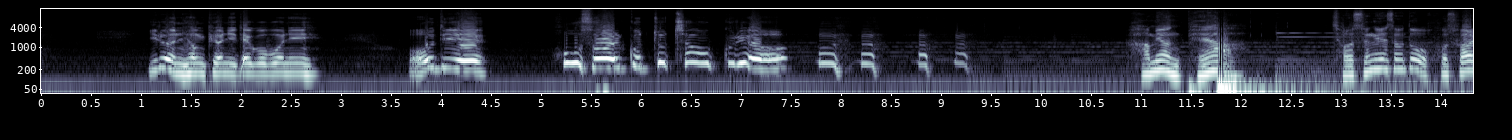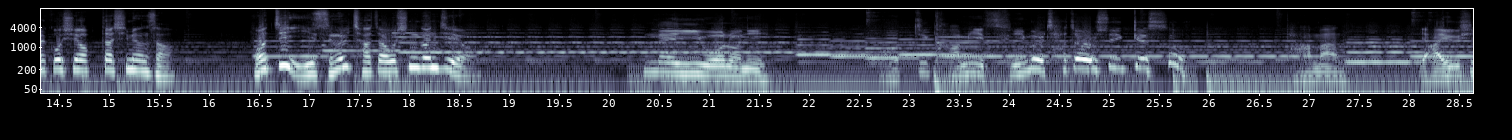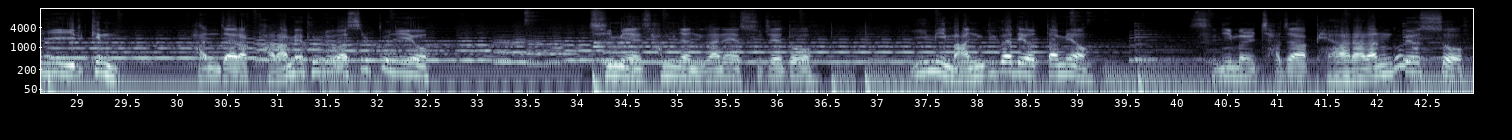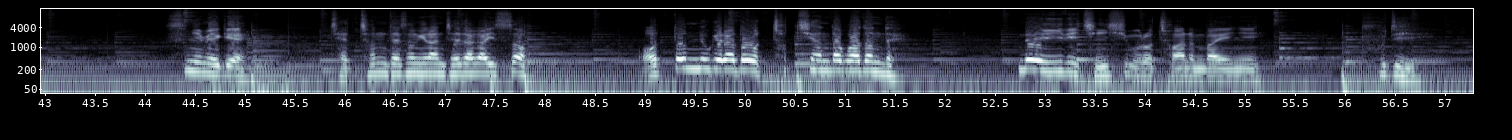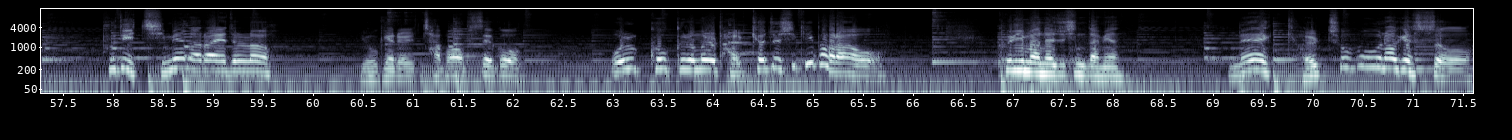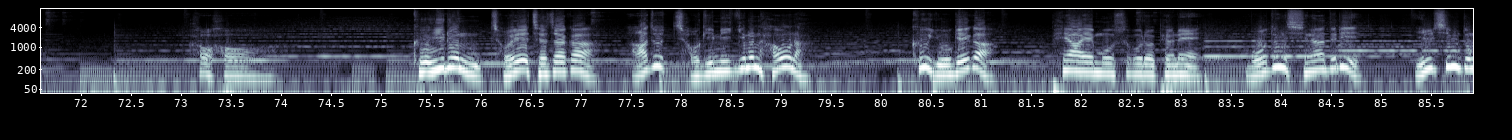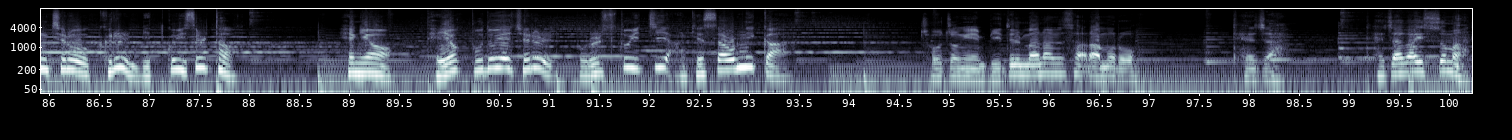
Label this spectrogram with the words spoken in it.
이런 형편이 되고 보니 어디에 호소할 곳조차 없구려. 하면 폐하 저승에서도 호소할 곳이 없다시면서 어찌 이승을 찾아오신 건지요? 내 이 원혼이 어찌 감히 스님을 찾아올 수 있겠소? 다만 야유신이 일으킨 한 자락 바람에 불려왔을 뿐이요. 짐의 3년간의 수제도 이미 만기가 되었다며 스님을 찾아 배하라라는 거였소. 스님에게 제천대성이란 제자가 있어 어떤 요괴라도 처치한다고 하던데 내 일이 진심으로 처하는 바이니 부디 부디 짐의 나라에 들러 요괴를 잡아 없애고 옳고 그름을 밝혀주시기 바라오 그리만 해주신다면 내 결초보은하겠소 허허. 그 일은 저의 제자가 아주 적임이기는 하오나 그 요괴가 폐하의 모습으로 변해 모든 신하들이 일심동체로 그를 믿고 있을 터 행여 대역 부도의 죄를 물을 수도 있지 않겠사옵니까? 조정에 믿을 만한 사람으로 태자, 태자가 있소만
